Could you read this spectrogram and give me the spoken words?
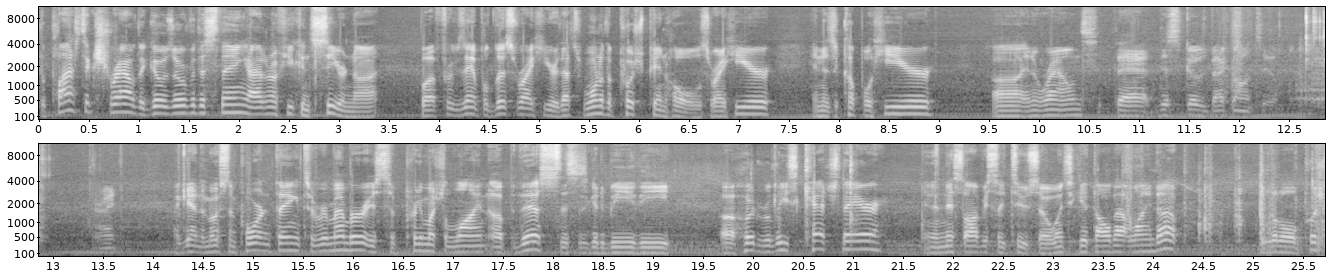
the plastic shroud that goes over this thing, I don't know if you can see or not, but for example, this right here, that's one of the push pin holes right here, and there's a couple here uh, and around that this goes back onto. Alright, again, the most important thing to remember is to pretty much line up this. This is going to be the uh, hood release catch there, and then this obviously too. So once you get all that lined up, the little push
